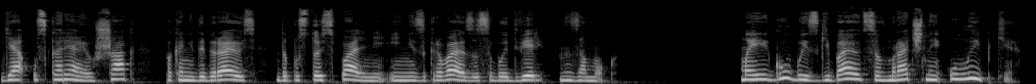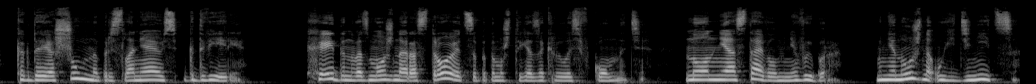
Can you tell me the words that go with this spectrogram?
я ускоряю шаг, пока не добираюсь до пустой спальни и не закрываю за собой дверь на замок. Мои губы изгибаются в мрачной улыбке, когда я шумно прислоняюсь к двери. Хейден, возможно, расстроится, потому что я закрылась в комнате. Но он не оставил мне выбора. Мне нужно уединиться.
